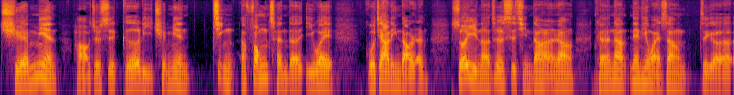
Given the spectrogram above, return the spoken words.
全面好，就是隔离、全面禁呃封城的一位。国家领导人，所以呢，这个事情当然让可能让那天晚上这个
